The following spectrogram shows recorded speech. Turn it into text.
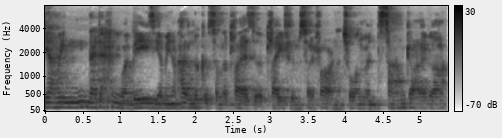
Yeah, I mean, they definitely won't be easy. I mean, I've had a look at some of the players that have played for them so far in the tournament Sam Gallagher,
